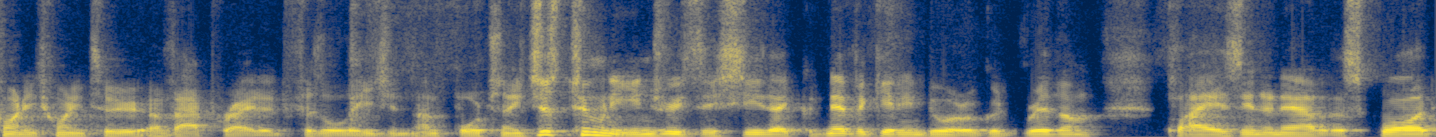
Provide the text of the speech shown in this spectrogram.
2022 evaporated for the Legion, unfortunately. Just too many injuries this year. They could never get into a good rhythm. Players in and out of the squad.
